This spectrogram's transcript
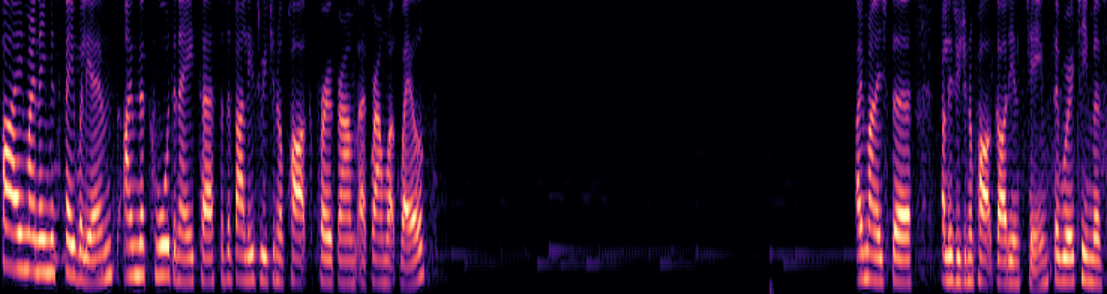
Hi, my name is Faye Williams. I'm the coordinator for the Valleys Regional Park programme at Groundwork Wales. I manage the Valleys Regional Park Guardians team. So we're a team of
